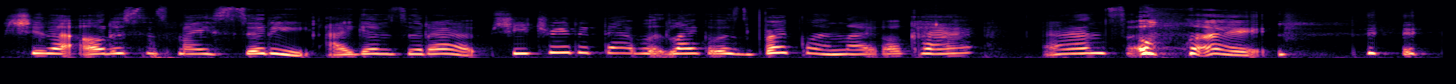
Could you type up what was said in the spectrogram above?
She like, oh, this is my city. I gives it up. She treated that with like it was Brooklyn. Like, okay, and so what?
